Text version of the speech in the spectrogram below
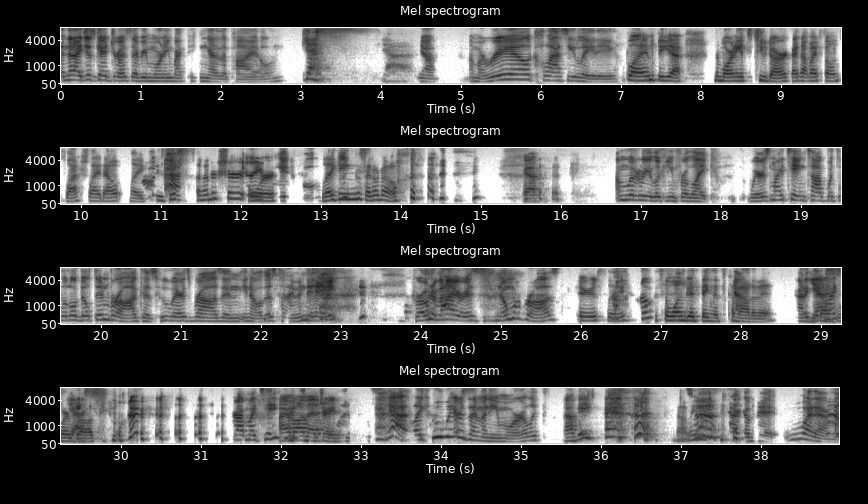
And then I just get dressed every morning by picking out of the pile. Yes. Yeah. Yeah. I'm a real classy lady. Blindly, yeah. In the morning, it's too dark. I got my phone flashlight out. Like, oh, is yeah. this an undershirt Very or relatable. leggings? I don't know. yeah. I'm literally looking for like where's my tank top with little built-in bra? Because who wears bras in you know this time and day? Coronavirus, no more bras. Seriously, it's the one good thing that's come yeah. out of it. Gotta get yes, wear yes. bras Grab my tank. I'm on that train. Yeah, like who wears them anymore? Like not me. not me. Back a bit. Whatever.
